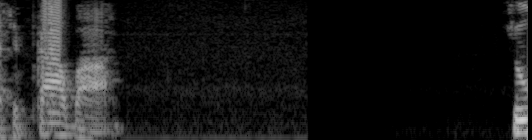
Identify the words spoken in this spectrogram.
89 บาท ซู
